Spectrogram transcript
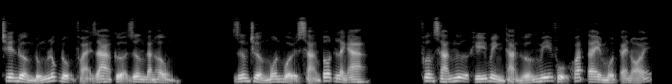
trên đường đúng lúc đụng phải ra cửa dương đan hồng. Dương trưởng môn buổi sáng tốt lành a. Phương sáng ngữ khí bình thản hướng mỹ phụ khoát tay một cái nói.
